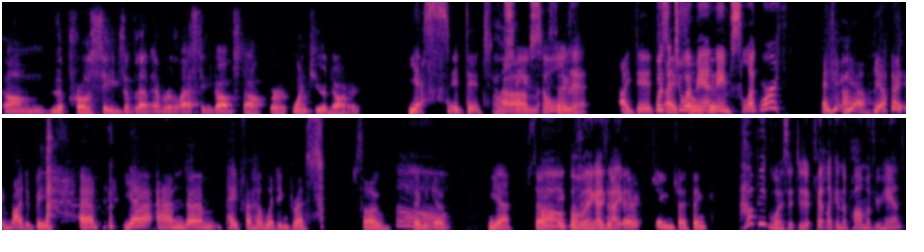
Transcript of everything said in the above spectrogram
um, the proceeds of that everlasting gobstopper went to your daughter. yes, it did. oh so you Um, sold so it I did. was it I to a man it- named slugworth yeah, yeah, it might have been. Um, yeah, and um, paid for her wedding dress. So there we go. Yeah. So Oh, it was, oh a, it was God, a I- fair exchange, I think. How big was it? Did it fit like in the palm of your hand?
